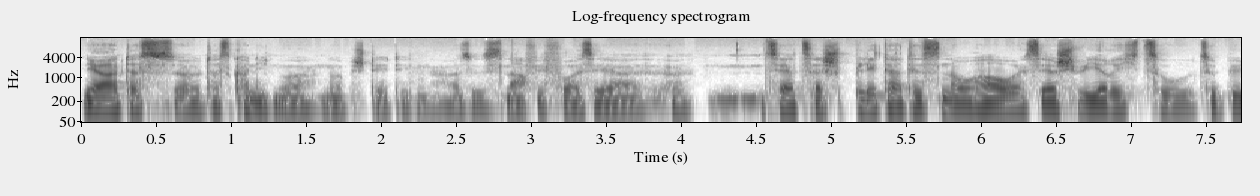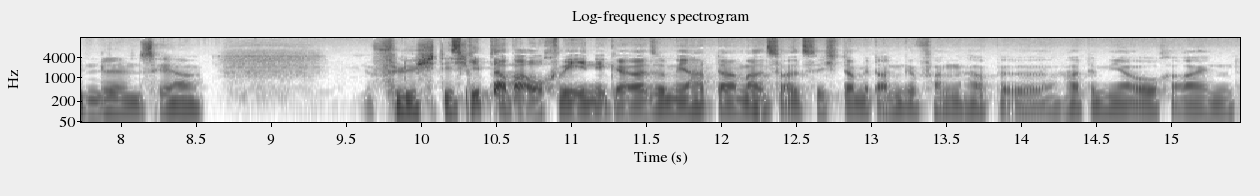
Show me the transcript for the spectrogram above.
Ja, das, äh, das kann ich nur, nur bestätigen. Also es ist nach wie vor sehr, äh, sehr zersplittertes Know-how, sehr schwierig zu, zu bündeln, sehr flüchtig. Es gibt aber auch wenige. Also mir hat damals, als ich damit angefangen habe, äh, hatte mir auch ein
